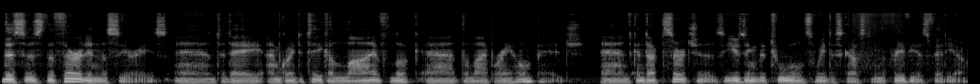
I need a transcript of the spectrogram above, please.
This is the third in the series, and today I'm going to take a live look at the library homepage and conduct searches using the tools we discussed in the previous video.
